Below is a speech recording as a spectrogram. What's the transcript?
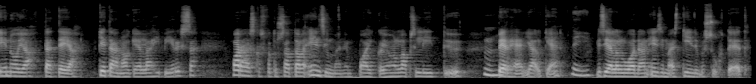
enoja, tätejä, ketään oikein lähipiirissä. Varhaiskasvatus saattaa olla ensimmäinen paikka, johon lapsi liittyy mm-hmm. perheen jälkeen. Niin. Ja siellä luodaan ensimmäiset kiintymyssuhteet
